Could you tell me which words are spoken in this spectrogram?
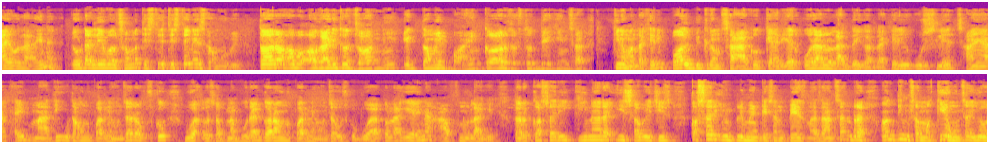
आयो होला होइन? एउटा लेभलसम्म त्यस्तै त्यस्तै नै छ मुभी तर अब अगाडिको जर्नी एकदमै भयङ्कर जस्तो देखिन्छ। किन भन्दाखेरि पल विक्रम शाहको क्यारियर ओह्रालो लाग्दै गर्दाखेरि उसले छायालाई माथि उठाउनु पर्ने हुन्छ र उसको बुवाको सपना पुरा गराउनु पर्ने हुन्छ उसको बुवाको लागि होइन आफ्नो लागि। तर कसरी किन र यी सबै चिज कसरी इम्प्लिमेन्टेसन पेजमा जान्छन् र अन्तिमसम्म के हुन्छ यो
